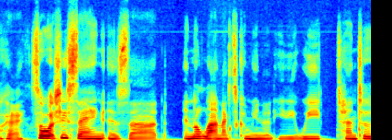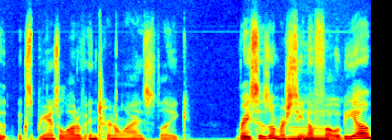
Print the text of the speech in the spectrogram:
Okay, so what she's saying is that in the Latinx community, we tend to experience a lot of internalized like racism or Mm.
